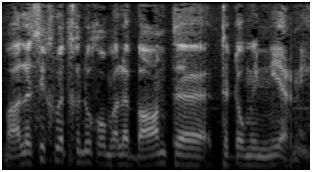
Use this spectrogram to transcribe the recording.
maar hulle is nie groot genoeg om hulle baan te te domineer nie.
